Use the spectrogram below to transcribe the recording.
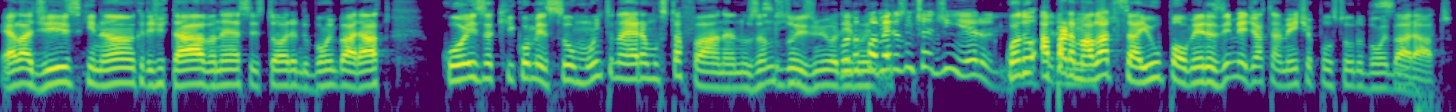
ela disse que não acreditava nessa história do bom e barato. Coisa que começou muito na era Mustafa, né? Nos anos Sim. 2000 ali. Quando no- o Palmeiras não tinha dinheiro. Quando a. Parmalat saiu, o Palmeiras imediatamente apostou no bom e barato.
